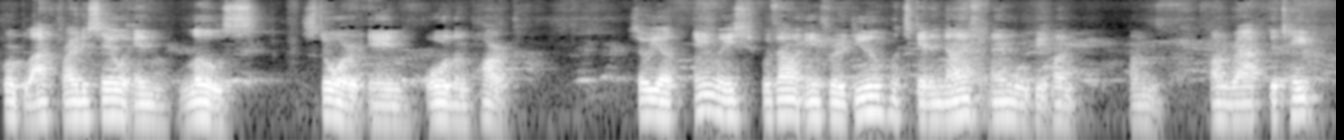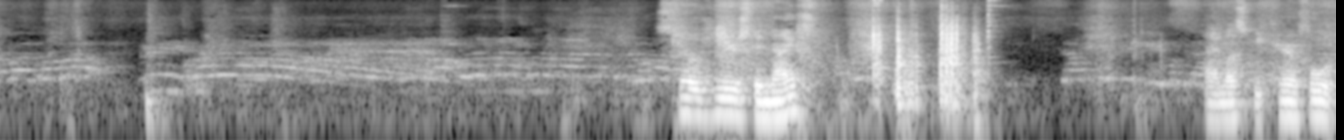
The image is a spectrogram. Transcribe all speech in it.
for Black Friday sale in Lowe's store in Orland Park. So yeah, anyways, without any further ado, let's get a knife and we'll be un, un unwrap the tape. So here's the knife. I must be careful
